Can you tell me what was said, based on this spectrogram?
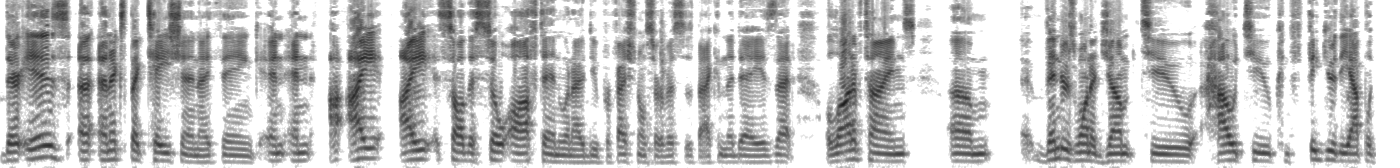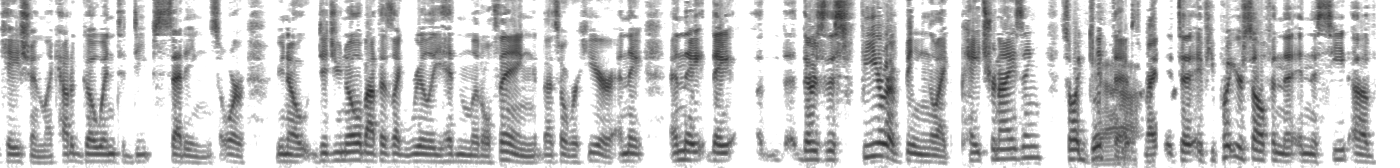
there is a, an expectation. I think, and and I I saw this so often when I do professional services back in the day. Is that a lot of times um, vendors want to jump to how to configure the application like how to go into deep settings or you know did you know about this like really hidden little thing that's over here? And they and they they there's this fear of being like patronizing so i get yeah. this right a, if you put yourself in the in the seat of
